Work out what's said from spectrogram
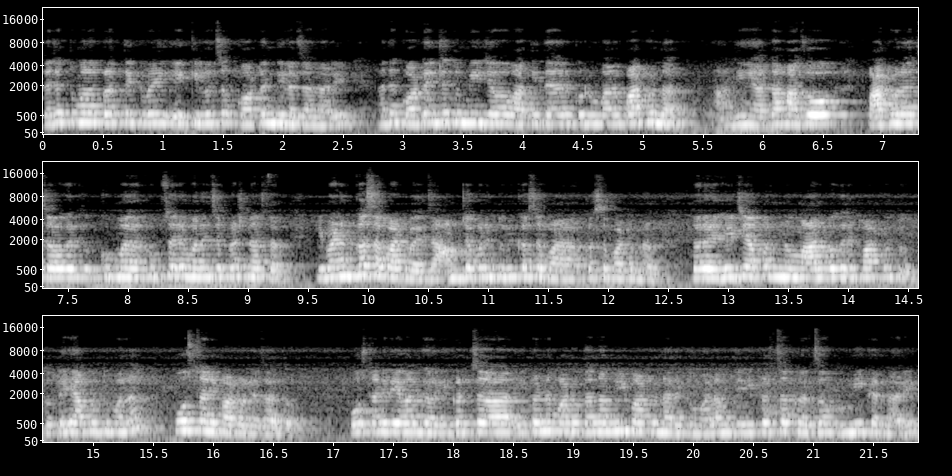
त्याच्यात तुम्हाला प्रत्येक वेळी एक किलोचं कॉटन दिलं जाणार आहे. आणि त्या कॉटनच्या तुम्ही जेव्हा वाती तयार करून मला पाठवणार आणि आता हा जो पाठवण्याचा वगैरे खूप म- खूप सारे मनाचे प्रश्न असतात की मॅडम कसं पाठवायचा? आमच्यापर्यंत तुम्ही कसं पा कसं पाठवणार? तर हे जे आपण माल वगैरे पाठवतो तर ते हे आपण तुम्हाला पोस्टाने पाठवलं जातं. पोस्टाने देवाणघेवाण इकडचं इकडनं पाठवताना मी पाठवणार आहे तुम्हाला म्हणजे इकडचा खर्च मी करणार आहे.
